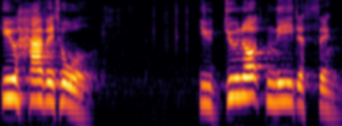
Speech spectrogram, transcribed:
you have it all. You do not need a thing.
